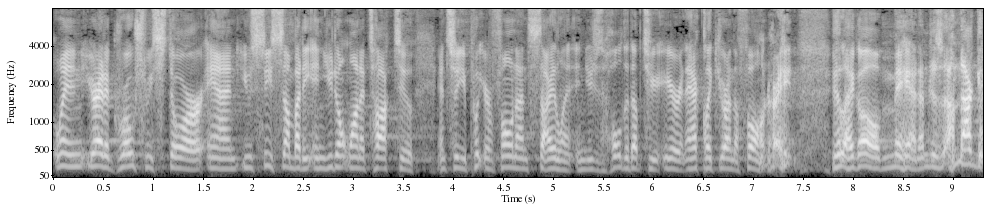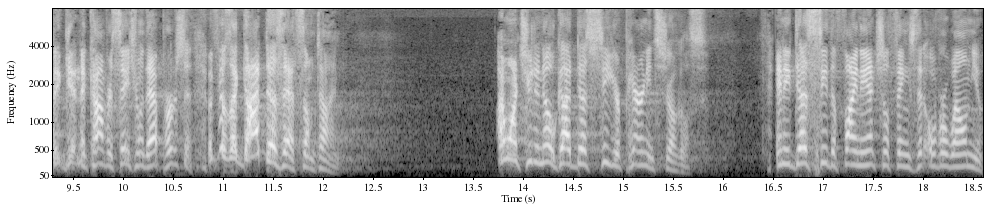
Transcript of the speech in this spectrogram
when you're at a grocery store and you see somebody and you don't want to talk to, and so you put your phone on silent and you just hold it up to your ear and act like you're on the phone, right? You're like, oh man, I'm just, I'm not going to get in a conversation with that person. It feels like God does that sometimes. I want you to know God does see your parenting struggles. And He does see the financial things that overwhelm you.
